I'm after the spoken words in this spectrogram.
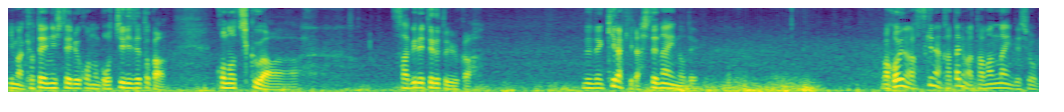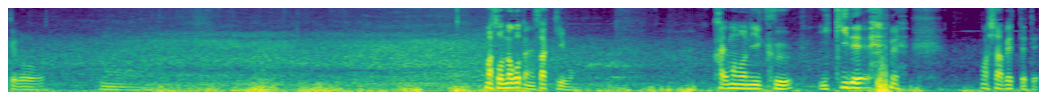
今拠点にしているこのゴチリゼとかこの地区は寂れてるというか全然キラキラしてないのでまあ、こういうのが好きな方にはたまんないんでしょうけど、うん。まあ、そんなことねさっきも買い物に行く行きでね、まあ、喋ってて。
